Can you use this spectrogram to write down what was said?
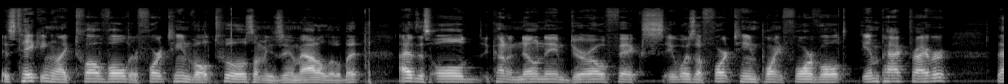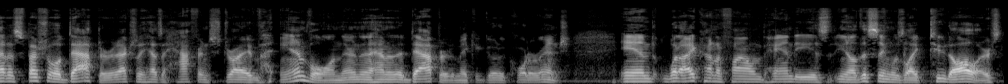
is taking like 12 volt or 14 volt tools. Let me zoom out a little bit. I have this old kind of no name Durofix. It was a 14.4 volt impact driver that a special adapter. It actually has a half inch drive anvil on there, and then it had an adapter to make it go to quarter inch. And what I kind of found handy is, you know, this thing was like two dollars,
